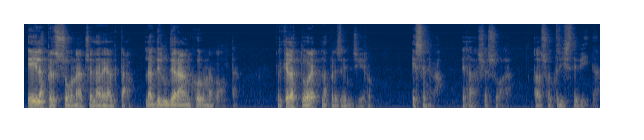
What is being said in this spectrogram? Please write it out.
e la persona, cioè la realtà, la deluderà ancora una volta, perché l'attore l'ha presa in giro e se ne va e la lascia sola alla sua triste vita.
